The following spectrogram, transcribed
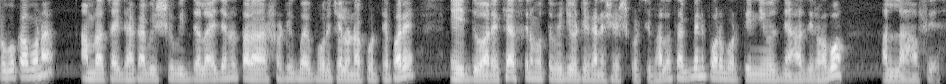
শুভকামনা। আমরা চাই ঢাকা বিশ্ববিদ্যালয় যেন তারা সঠিকভাবে পরিচালনা করতে পারে। এই দোয়া রেখে আজকের মতো ভিডিওটি এখানে শেষ করছি। ভালো থাকবেন। পরবর্তী নিউজ নিয়ে হাজির হব। আল্লাহ হাফেজ।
